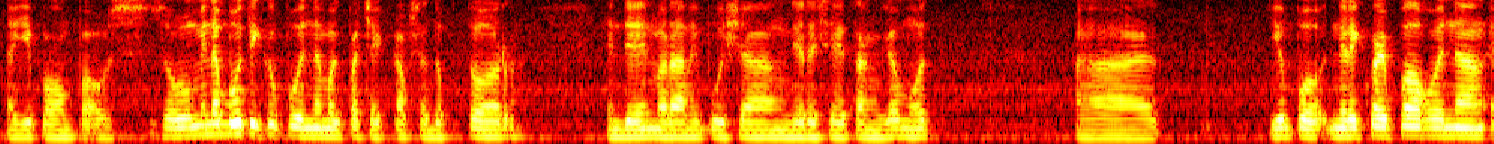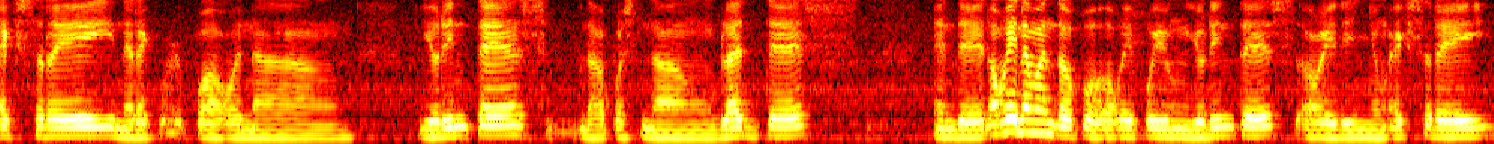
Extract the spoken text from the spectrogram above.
Lagi pa akong paos. So minabuti ko po na magpa-check up sa doktor. And then marami po siyang niresetang gamot. At yun po, nirequire po ako ng x-ray, nirequire po ako ng urine test, tapos ng blood test. And then, okay naman daw po. Okay po yung urine test, okay din yung x-ray.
